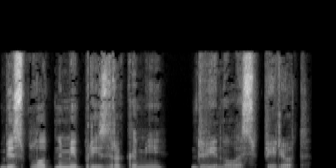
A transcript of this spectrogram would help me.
бесплотными призраками двинулась вперед.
